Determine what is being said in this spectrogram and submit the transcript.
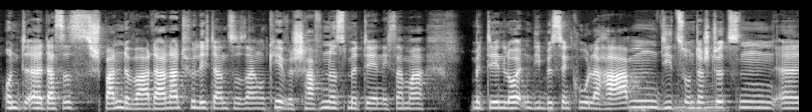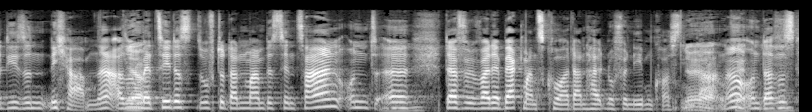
Und äh, das ist Spannende war da natürlich dann zu sagen, okay, wir schaffen es mit den, ich sag mal, mit den Leuten, die ein bisschen Kohle haben, die zu mhm. unterstützen, äh, die sie nicht haben. Ne? Also ja. Mercedes durfte dann mal ein bisschen zahlen und äh, mhm. dafür war der Bergmannschor dann halt nur für Nebenkosten ja, da. Ne? Okay. Und das mhm. ist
